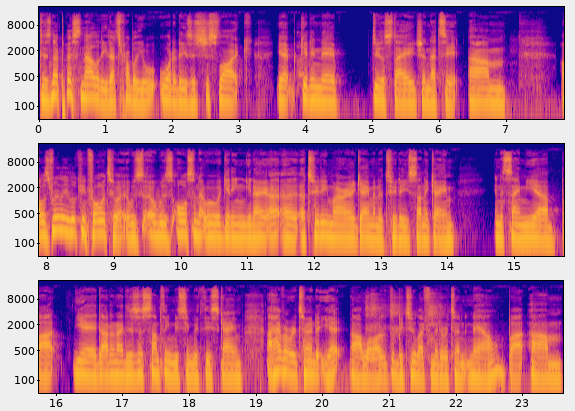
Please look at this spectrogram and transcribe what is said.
there's no personality. That's probably what it is. It's just like, yeah, get in there, do the stage, and that's it. Um, I was really looking forward to it. It was it was awesome that we were getting you know a, a 2D Mario game and a 2D Sonic game in the same year. But yeah, I don't know. There's just something missing with this game. I haven't returned it yet. Oh, well, it'll be too late for me to return it now. But um,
